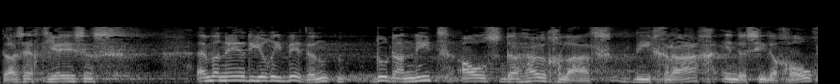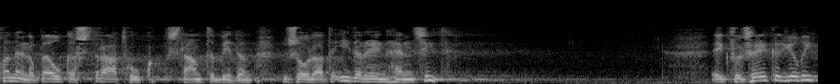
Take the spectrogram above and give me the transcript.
Daar zegt Jezus, en wanneer jullie bidden, doe dan niet als de huigelaars, die graag in de synagogen en op elke straathoek staan te bidden, zodat iedereen hen ziet. Ik verzeker jullie,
